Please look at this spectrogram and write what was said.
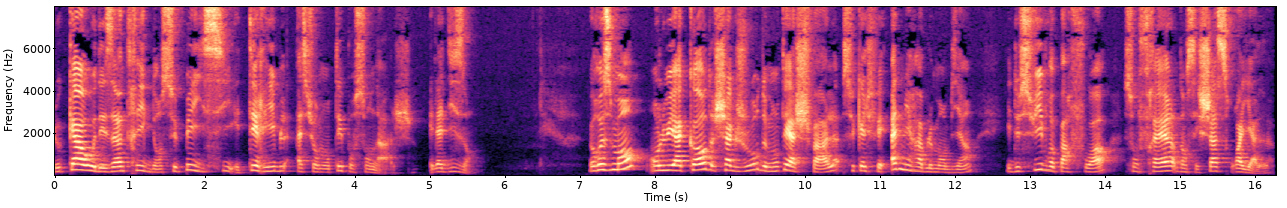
le chaos des intrigues dans ce pays-ci est terrible à surmonter pour son âge. Elle a dix ans. Heureusement, on lui accorde chaque jour de monter à cheval, ce qu'elle fait admirablement bien, et de suivre parfois son frère dans ses chasses royales.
